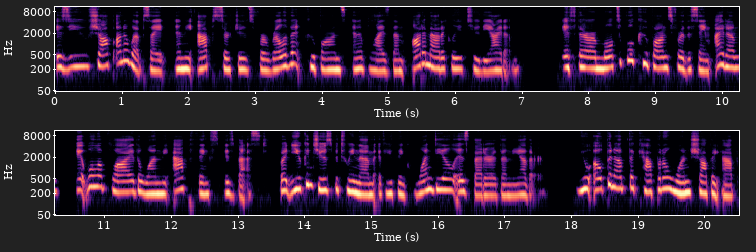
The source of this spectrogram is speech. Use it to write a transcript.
is you shop on a website and the app searches for relevant coupons and applies them automatically to the item. If there are multiple coupons for the same item, it will apply the one the app thinks is best. But you can choose between them if you think one deal is better than the other. You open up the Capital One shopping app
